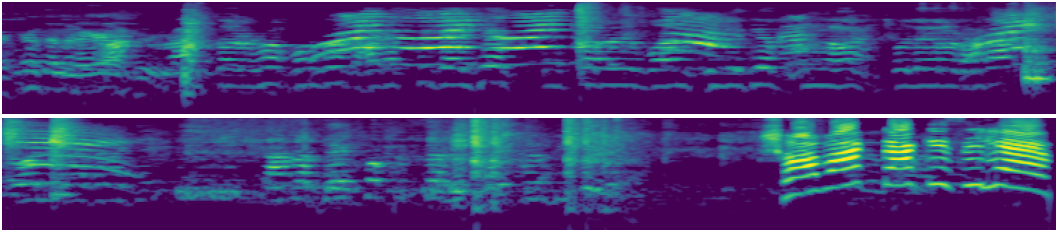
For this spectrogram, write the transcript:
আচ্ছা চলে গেছে ঢাকা থেকে এসে কুত্তার বান খুলে দিয়ে তুমি চলে এলো ঢাকা। চলে গেছে নাকি আমরা দেখব কুত্তার ওইখানে দিয়ে দেবে। সবাক ডাকিছিলাম।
